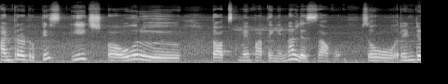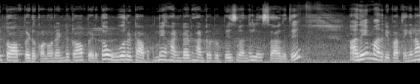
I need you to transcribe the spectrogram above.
ஹண்ட்ரட் ருபீஸ் ஈச் ஒவ்வொரு டாப்ஸ்க்குமே பார்த்தீங்கன்னா லெஸ் ஆகும். ஸோ ரெண்டு டாப் எடுக்கணும். ரெண்டு டாப் எடுத்தால் ஒவ்வொரு டாப்புக்குமே ஹண்ட்ரட் ஹண்ட்ரட் ருபீஸ் வந்து லெஸ் ஆகுது. அதே மாதிரி பார்த்தீங்கன்னா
